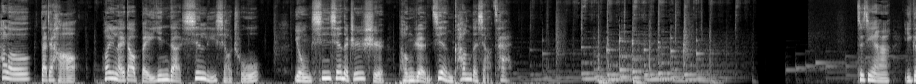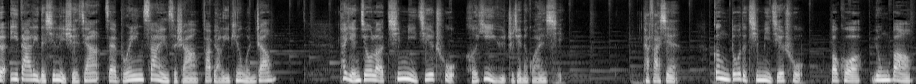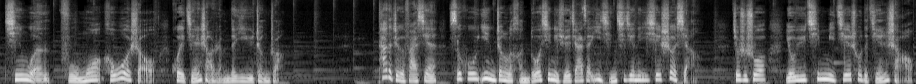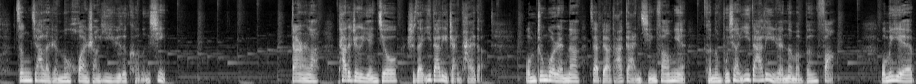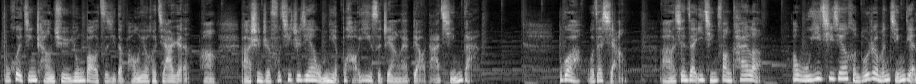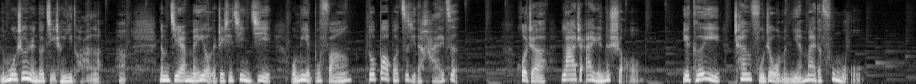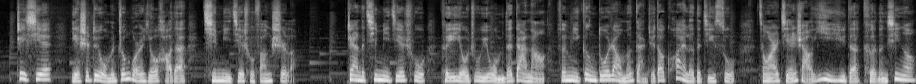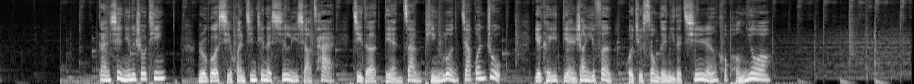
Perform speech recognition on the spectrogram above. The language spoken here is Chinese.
Hello，大家好，欢迎来到北音的心理小厨，用新鲜的知识烹饪健康的小菜。最近啊，一个意大利的心理学家在《Brain Science》上发表了一篇文章，他研究了亲密接触和抑郁之间的关系。他发现，更多的亲密接触，包括拥抱、亲吻、抚摸和握手。会减少人们的抑郁症状。他的这个发现似乎印证了很多心理学家在疫情期间的一些设想，就是说，由于亲密接触的减少，增加了人们患上抑郁的可能性。当然了，他的这个研究是在意大利展开的。我们中国人呢，在表达感情方面，可能不像意大利人那么奔放。我们也不会经常去拥抱自己的朋友和家人啊啊，甚至夫妻之间，我们也不好意思这样来表达情感。不过我在想，啊，现在疫情放开了啊，五一期间很多热门景点的陌生人都挤成一团了啊。那么既然没有了这些禁忌，我们也不妨多抱抱自己的孩子，或者拉着爱人的手，也可以搀扶着我们年迈的父母。这些也是对我们中国人友好的亲密接触方式了。这样的亲密接触可以有助于我们的大脑分泌更多让我们感觉到快乐的激素，从而减少抑郁的可能性哦。感谢您的收听。如果喜欢今天的心理小菜，记得点赞、评论、加关注，也可以点上一份回去送给你的亲人和朋友哦。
